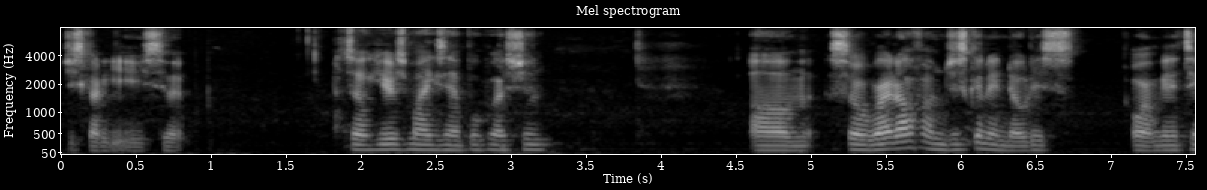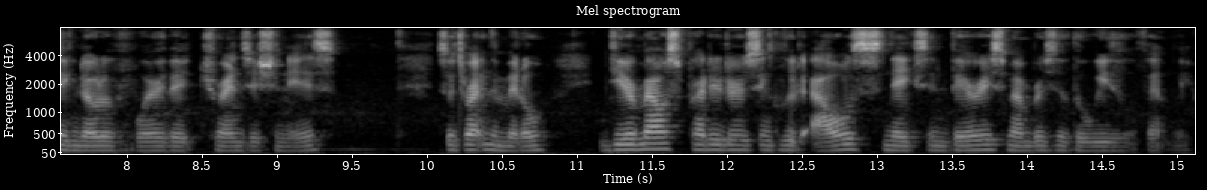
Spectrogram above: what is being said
Just got to get used to it. So here's my example question. Um, so right off, I'm just going to notice, or I'm going to take note of where the transition is. So it's right in the middle. Deer mouse predators include owls, snakes, and various members of the weasel family.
